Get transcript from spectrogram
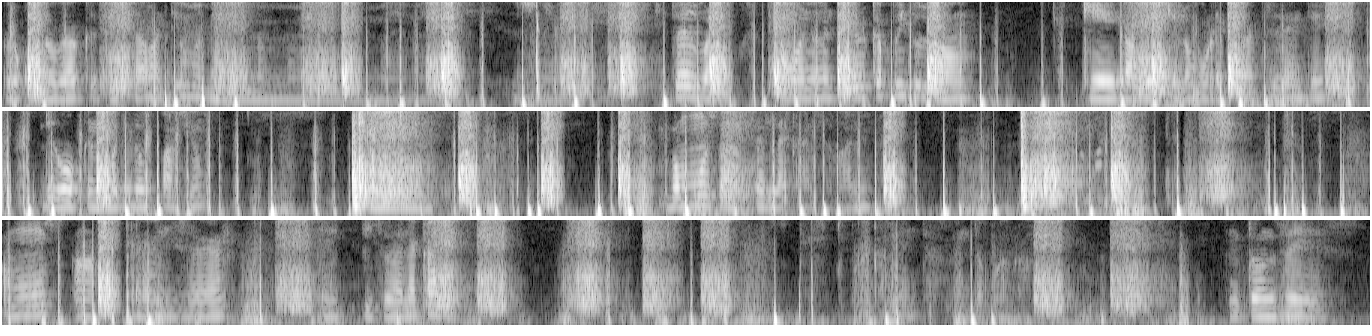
Pero cuando veo que aquí estaba, tío, me, me, me, Entonces, bueno, como en el anterior capítulo que grabé, que lo borré por accidente, digo que no me quedó espacio, eh, vamos a hacer la casa, ¿vale? Vamos a realizar el piso de la casa. Esto por acá se entra, se entra por acá. Entonces,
